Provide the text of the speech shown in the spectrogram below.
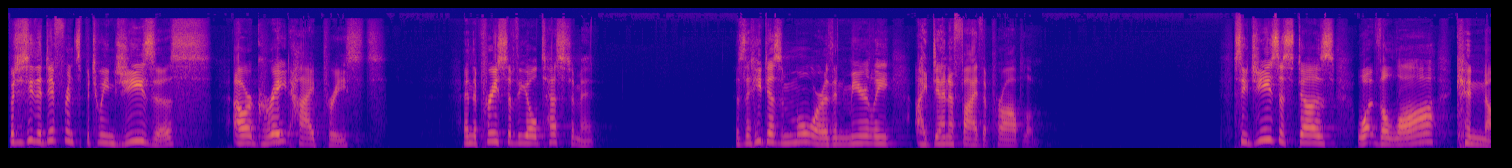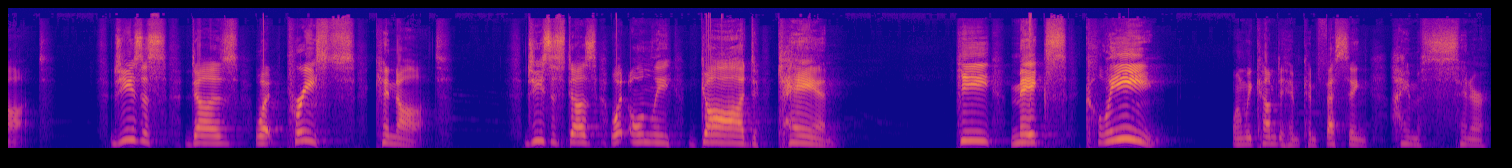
But you see, the difference between Jesus, our great high priest, and the priests of the Old Testament is that he does more than merely identify the problem. See, Jesus does what the law cannot. Jesus does what priests cannot. Jesus does what only God can. He makes clean when we come to Him confessing, I am a sinner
